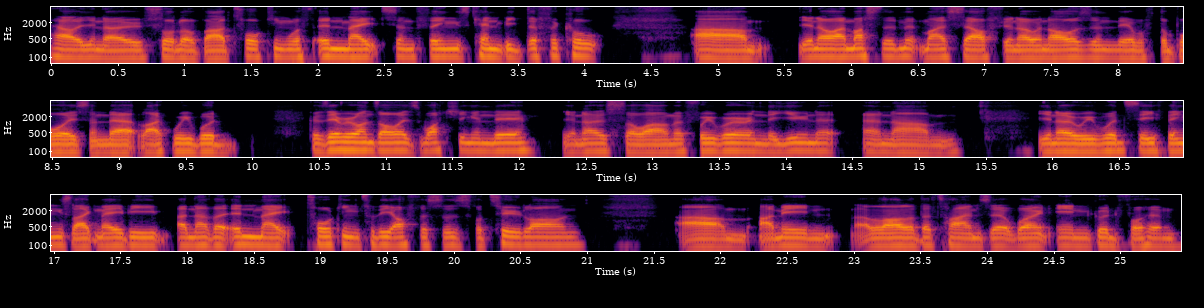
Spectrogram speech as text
how, you know, sort of uh, talking with inmates and things can be difficult. Um, you know, I must admit myself, you know, when I was in there with the boys and that, like we would, because everyone's always watching in there, you know. So um, if we were in the unit and um, you know, we would see things like maybe another inmate talking to the officers for too long. Um, I mean, a lot of the times it won't end good for him.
